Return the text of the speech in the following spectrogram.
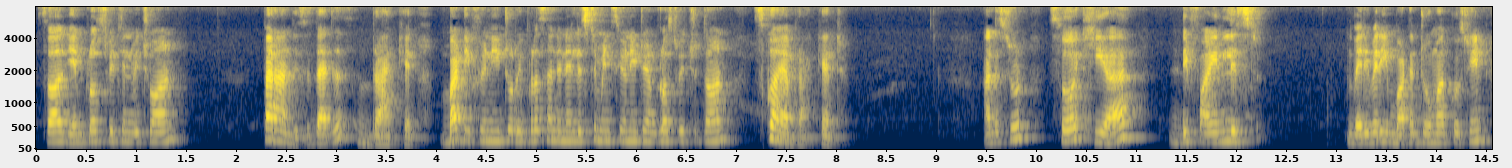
So enclosed within which one parenthesis that is bracket. But if you need to represent in a list means you need to enclose which one square bracket. Understood? So here define list. Very very important two mark question.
